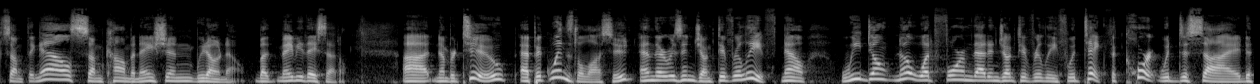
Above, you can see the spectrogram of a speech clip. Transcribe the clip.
something else, some combination. We don't know, but maybe they settle. Uh, number two, Epic wins the lawsuit and there is injunctive relief. Now, we don't know what form that injunctive relief would take. The court would decide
